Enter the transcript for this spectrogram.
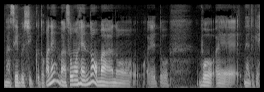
まあ、セブシックとかね、まあ、その辺の、まあ、あの、えっ、ー、と、ぼ、えー、何だっけ、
